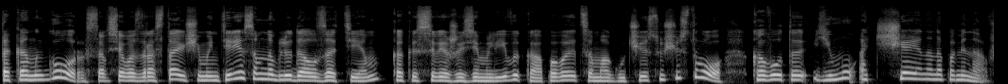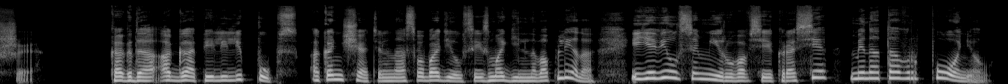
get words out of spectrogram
Такангор со все возрастающим интересом наблюдал за тем, как из свежей земли выкапывается могучее существо, кого-то ему отчаянно напоминавшее. Когда Агапи Лилипупс окончательно освободился из могильного плена и явился миру во всей красе, Минотавр понял,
